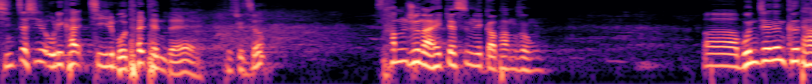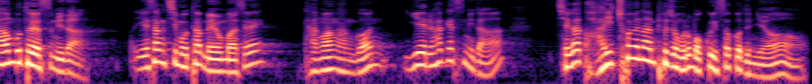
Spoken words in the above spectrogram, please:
진짜 실 우리 같이 일 못할 텐데 그렇죠? 3주나 했겠습니까, 방송? 어, 문제는 그 다음부터였습니다. 예상치 못한 매운맛에 당황한 건 이해를 하겠습니다. 제가 과히 초연한 표정으로 먹고 있었거든요.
